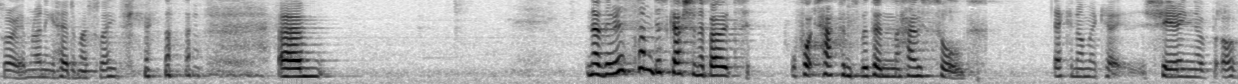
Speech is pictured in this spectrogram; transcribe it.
sorry, I'm running ahead of my slides. um, now, there is some discussion about what happens within the household, economic uh, sharing of, of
